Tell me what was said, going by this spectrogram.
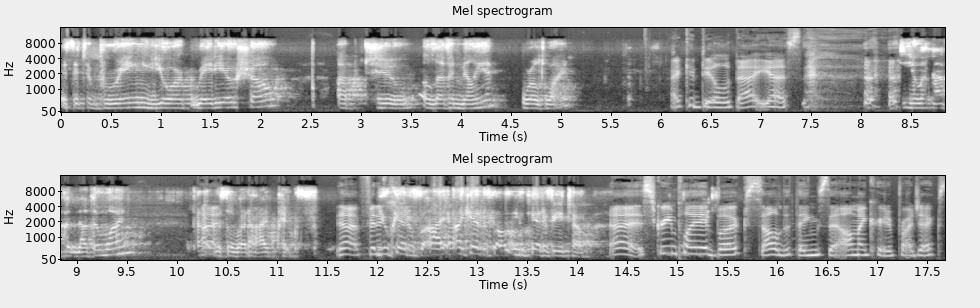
Is it to bring your radio show up to 11 million worldwide? I could deal with that, yes. Do you have another one? That was the one I picked. Yeah, finish. You get a, I, I get a vote, you get a veto. uh, screenplay, books, all the things that all my creative projects.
